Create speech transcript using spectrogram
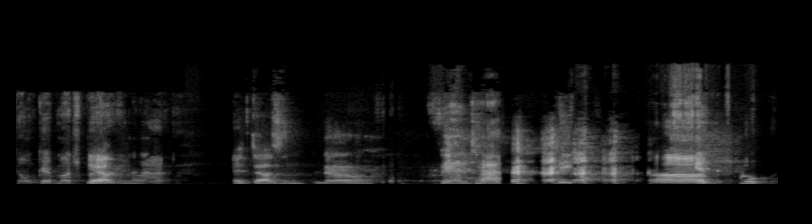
Don't get much better Yeah. than that. It doesn't. No. fantastic. Um, so,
